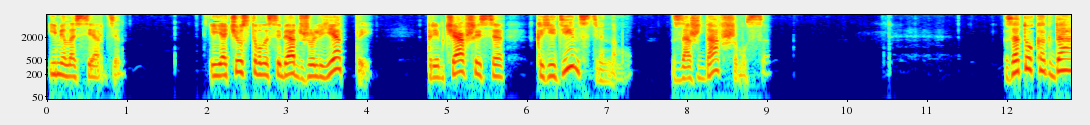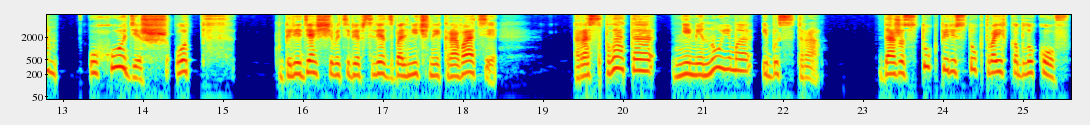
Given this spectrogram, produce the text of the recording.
и милосерден. И я чувствовала себя Джульеттой, примчавшейся к единственному, заждавшемуся. Зато когда уходишь от глядящего тебе вслед с больничной кровати, расплата неминуема и быстра. Даже стук-перестук твоих каблуков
